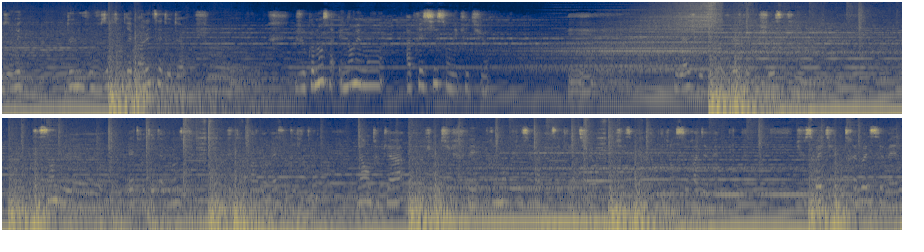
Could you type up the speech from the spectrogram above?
vous aurez de nouveau, vous entendrez parler de cet auteur. Je, je commence à énormément apprécier son écriture et, et là je vais découvrir quelque chose qui être totalement différent. Je vous en parlerai, c'est évident. Là en tout cas, je me suis fait vraiment plaisir avec cette lecture. J'espère qu'il en sera de même. Je vous souhaite une très bonne semaine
